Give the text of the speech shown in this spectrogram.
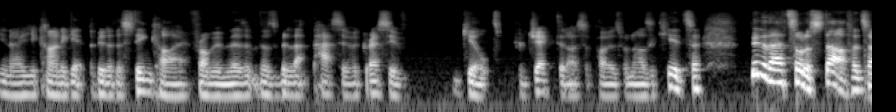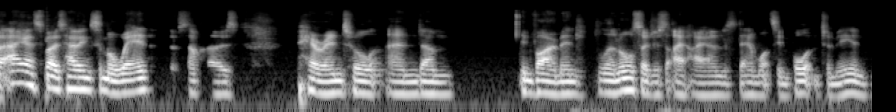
you know, you kind of get a bit of the stink eye from him. There's a, there's a bit of that passive aggressive guilt projected, I suppose, when I was a kid. So a bit of that sort of stuff. And so a, I suppose having some awareness of some of those parental and um, environmental and also just I, I, understand what's important to me and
